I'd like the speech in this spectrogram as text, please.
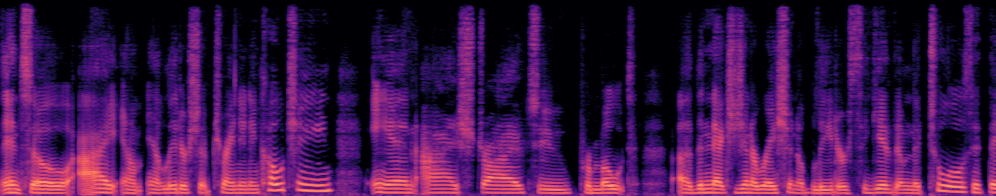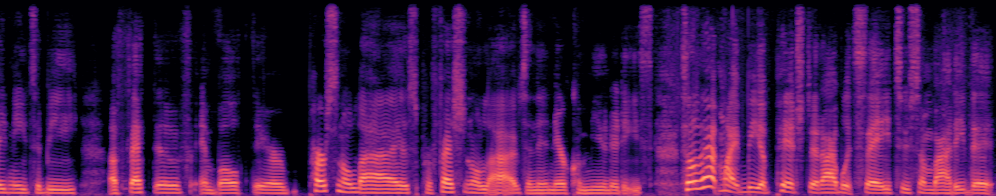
And so I am in leadership training and coaching, and I strive to promote uh, the next generation of leaders to give them the tools that they need to be effective in both their personal lives, professional lives, and in their communities. So that might be a pitch that I would say to somebody that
